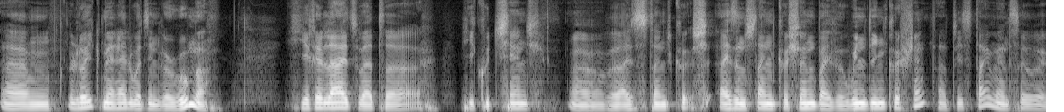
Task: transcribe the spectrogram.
Um, Loic Merel was in the room. He realized that uh, he could change uh, the Eisenstein, Eisenstein, quotient by the winding quotient at this time, and so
